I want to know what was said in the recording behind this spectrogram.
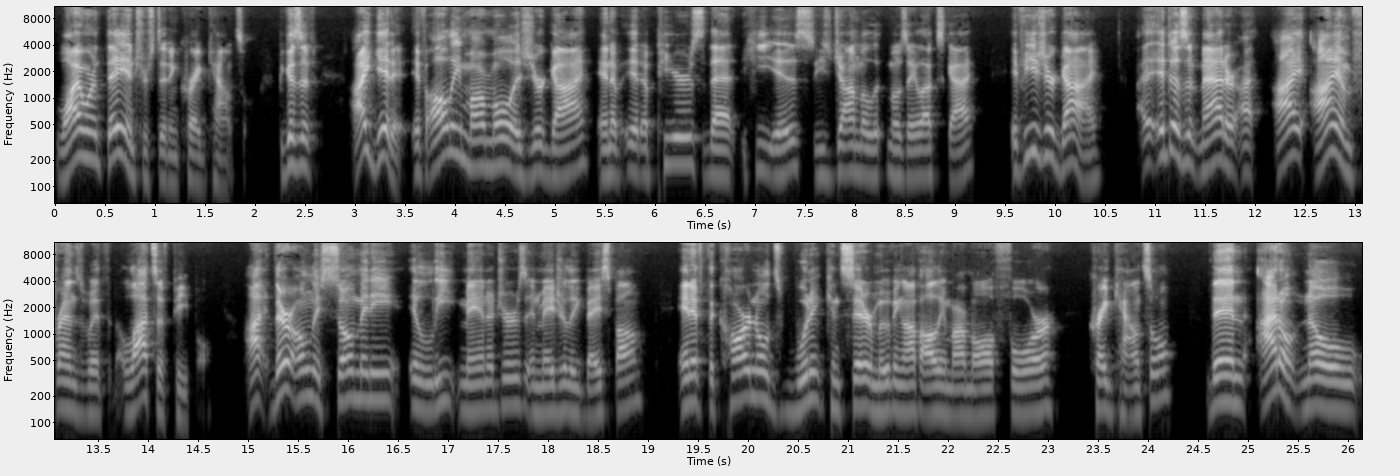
Why weren't they interested in Craig Counsell? Because if I get it, if Oli Marmol is your guy, and it appears that he is, he's John Mozeliak's guy. If he's your guy, it doesn't matter. I, I I am friends with lots of people. I there are only so many elite managers in Major League Baseball. And if the Cardinals wouldn't consider moving off Oli Marmol for Craig Counsell, then I don't know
